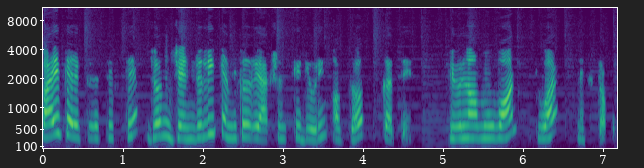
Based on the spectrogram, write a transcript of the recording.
five characteristics थे, जो हम जनरली केमिकल रिएक्शंस के ड्यूरिंग ऑब्ज़र्व करते हैं। We will now move on to our next topic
